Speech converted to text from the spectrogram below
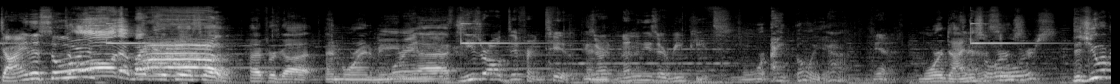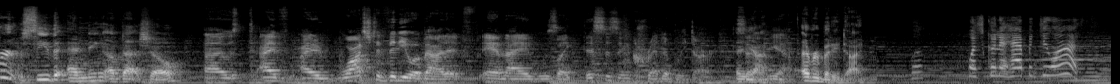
Dinosaurs. Oh, that might be the Ah! coolest one. I forgot. And more Animaniacs. More Animaniacs. These are all different too. These And- aren't. None of these are repeats. More. I, oh yeah. Yeah. More dinosaurs. Dinosaurs. Did you ever see the ending of that show? Uh, was. I've. I watched a video about it, and I was like, "This is incredibly dark." So, yeah. Yeah. Everybody died. Well, what's gonna happen to us?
